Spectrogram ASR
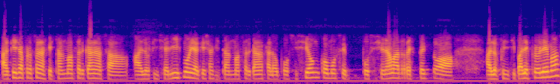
aquellas personas que están más cercanas a, al oficialismo y aquellas que están más cercanas a la oposición, cómo se posicionaban respecto a, a los principales problemas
